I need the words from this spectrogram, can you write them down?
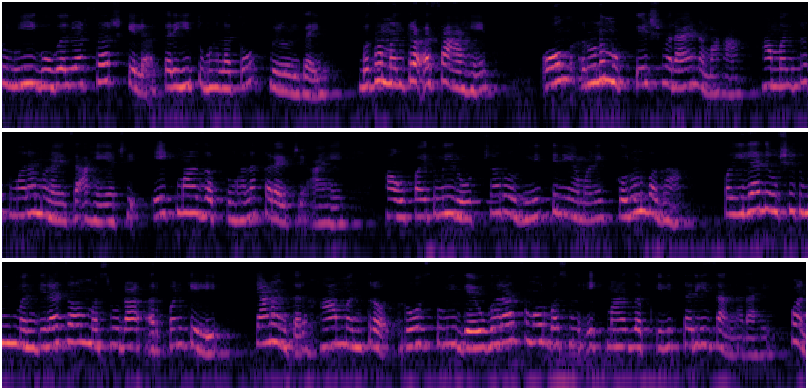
तुम्ही गुगलवर सर्च केलं तरीही तुम्हाला तो मिळून जाईल. बघा मंत्र असा आहे ओम ऋणमुक्तेश्वराय नमहा हा मंत्र तुम्हाला म्हणायचा आहे याची एक माळ जप तुम्हाला करायची आहे. हा उपाय तुम्ही रोजच्या रोज नित्यनियमाने करून बघा. पहिल्या दिवशी तुम्ही मंदिरात जाऊन मसूर डाळ अर्पण केली त्यानंतर हा मंत्र रोज तुम्ही देवघरासमोर बसून एक माळ जप केली तरीही चालणार आहे. पण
